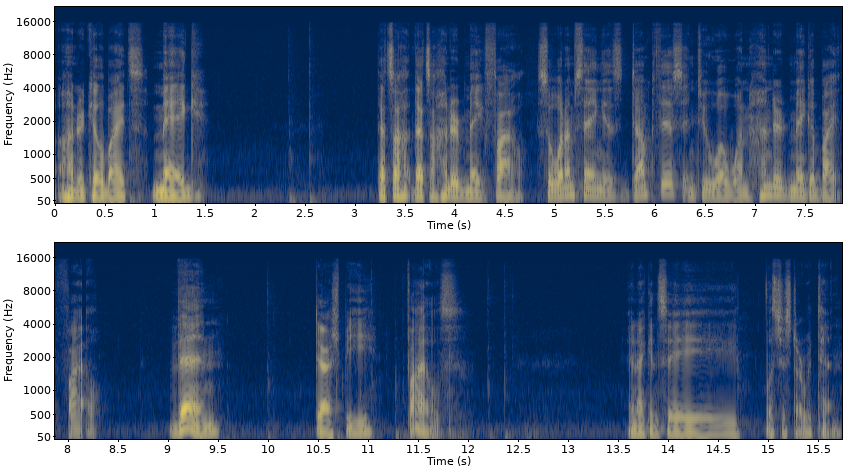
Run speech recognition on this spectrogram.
100 kilobytes, meg, that's a that's a 100 meg file. So what I'm saying is dump this into a 100 megabyte file. Then dash B files. And I can say let's just start with 10.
